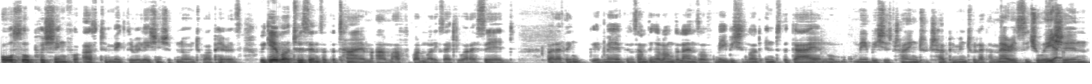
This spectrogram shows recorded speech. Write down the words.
also pushing for us to make the relationship known to our parents. We gave our two cents at the time. Um, I've forgotten what exactly what I said, but I think it may have been something along the lines of maybe she's not into the guy, and maybe she's trying to trap him into like a marriage situation,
